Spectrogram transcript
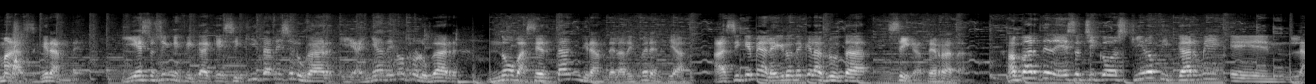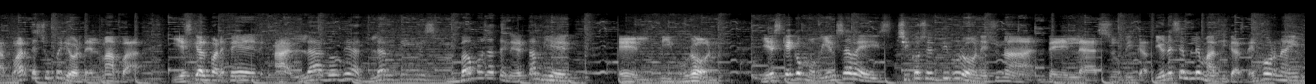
más grande. Y eso significa que si quitan ese lugar y añaden otro lugar, no va a ser tan grande la diferencia, así que me alegro de que la gruta siga cerrada. Aparte de eso chicos, quiero fijarme en la parte superior del mapa. Y es que al parecer, al lado de Atlantis, vamos a tener también el tiburón. Y es que como bien sabéis, chicos el tiburón es una de las ubicaciones emblemáticas de Fortnite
